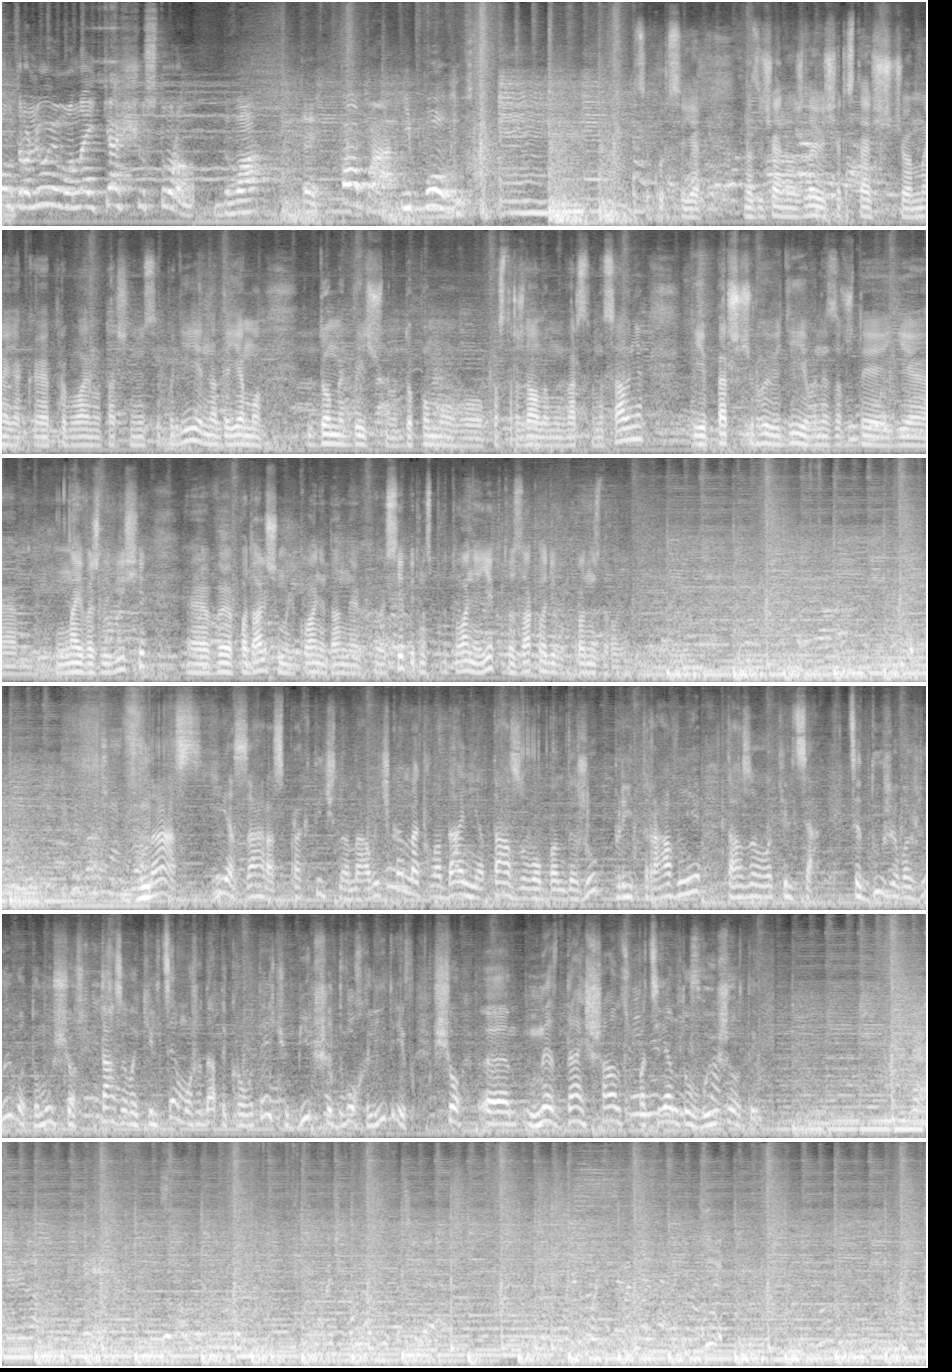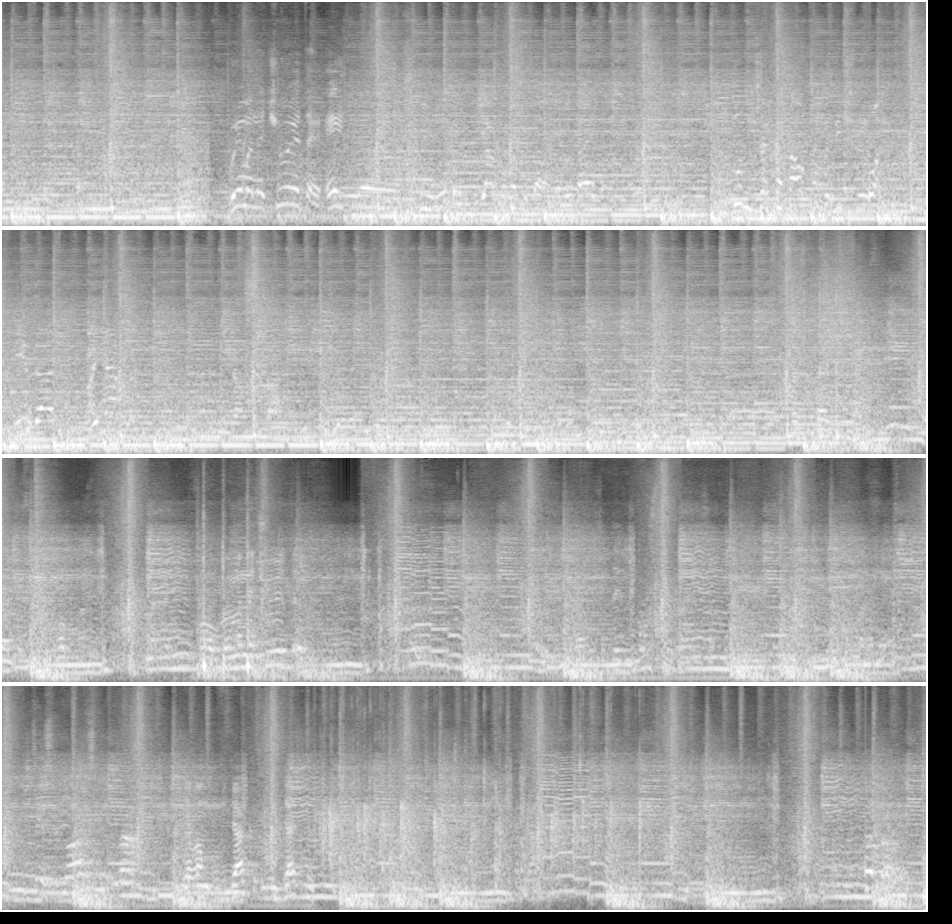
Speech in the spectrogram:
контролюємо найтяжчу сторону. Два, три. Опа! І повністю. Ці курси є надзвичайно важливі через те, що ми, як е, прибуваємо перші на місці події, надаємо домедичну допомогу постраждалому верству населення. І першочергові дії вони завжди є найважливіші е, в подальшому лікуванні даних осіб і транспортування їх до закладів охорони здоров'я. В нас є зараз практична навичка накладання тазового бандажу при травмі тазового кільця. Це дуже важливо, тому що тазове кільце може дати кровотечу більше двох літрів, що е, не дасть шансу пацієнту вижити. Ви мене чуєте? Ей, як воно туди, пам'ятаєте? Тут вже казав медичний рот. І далі. Понятно? Ви мене чуєте? В цій ситуації у нас Я вам вдяк, Boa noite.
